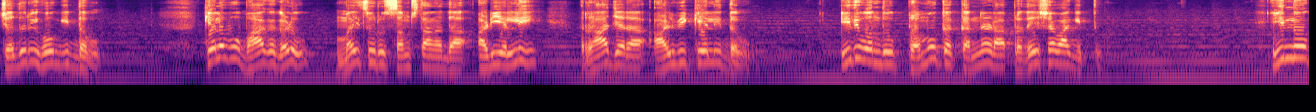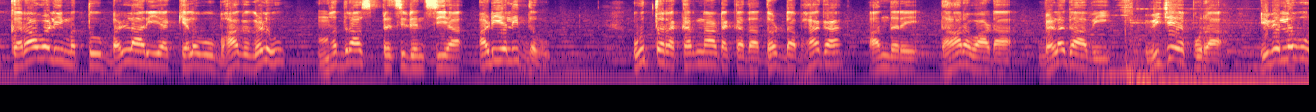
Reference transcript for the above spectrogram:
ಚದುರಿ ಹೋಗಿದ್ದವು. ಕೆಲವು ಭಾಗಗಳು ಮೈಸೂರು ಸಂಸ್ಥಾನದ ಅಡಿಯಲ್ಲಿ ರಾಜರ ಆಳ್ವಿಕೆಯಲ್ಲಿದ್ದವು. ಇದು ಒಂದು ಪ್ರಮುಖ ಕನ್ನಡ ಪ್ರದೇಶವಾಗಿತ್ತು. ಇನ್ನು ಕರಾವಳಿ ಮತ್ತು ಬಳ್ಳಾರಿಯ ಕೆಲವು ಭಾಗಗಳು ಮದ್ರಾಸ್ ಪ್ರೆಸಿಡೆನ್ಸಿಯ ಅಡಿಯಲ್ಲಿದ್ದವು. ಉತ್ತರ ಕರ್ನಾಟಕದ ದೊಡ್ಡ ಭಾಗ ಅಂದರೆ ಧಾರವಾಡ, ಬೆಳಗಾವಿ, ವಿಜಯಪುರ ಇವೆಲ್ಲವೂ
